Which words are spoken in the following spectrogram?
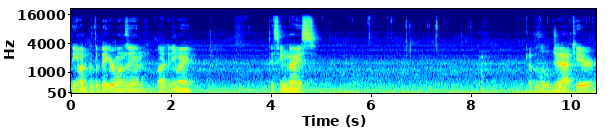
I think I'm gonna put the bigger ones in, but anyway, they seem nice. Got the little jack here.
